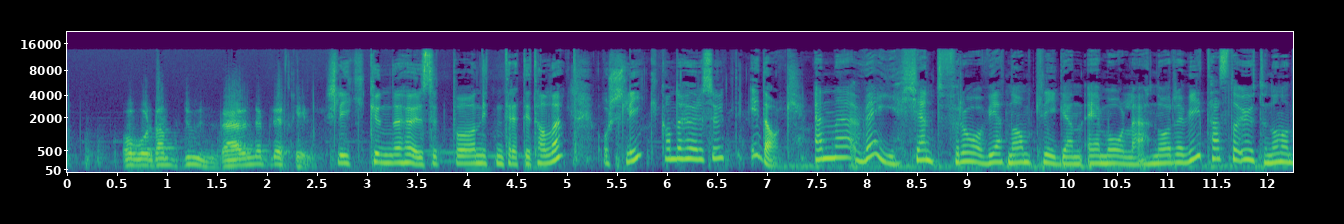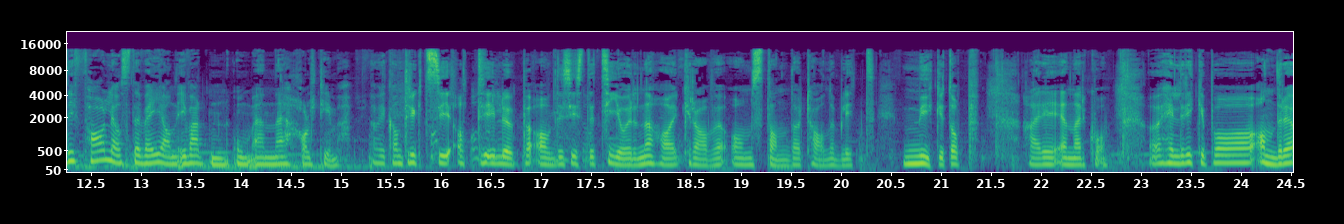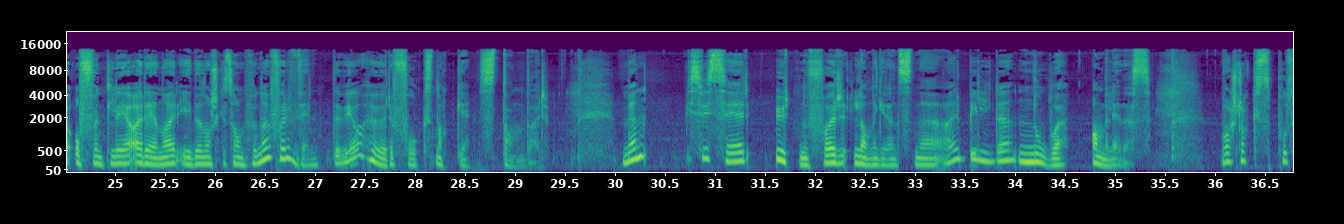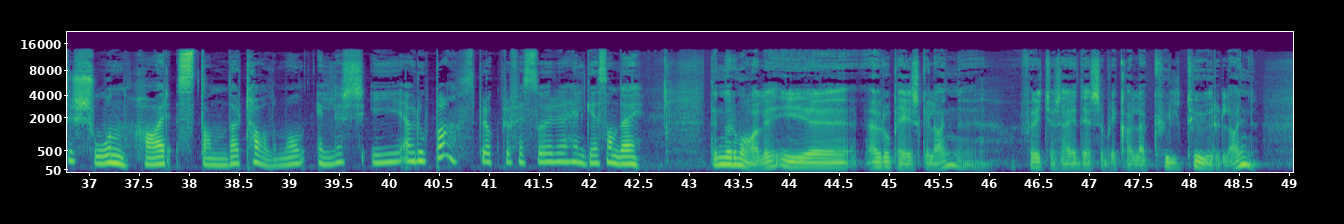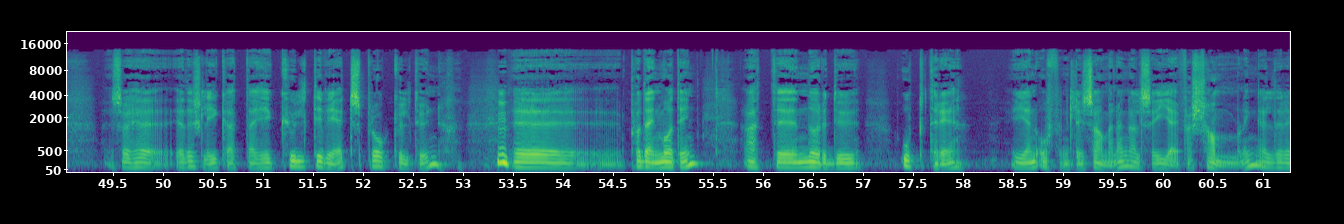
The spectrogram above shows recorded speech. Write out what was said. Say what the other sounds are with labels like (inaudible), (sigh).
og hvordan dunværene ble til. Slik kunne det høres ut på 1930-tallet, og slik kan det høres ut i dag. En vei kjent fra Vietnamkrigen er målet, når vi tester ut noen av de farligste veiene i verden om en halvtime. Ja, vi kan trygt si at i løpet av de siste tiårene har kravet om standardtale blitt myket opp her i NRK. Og heller ikke på andre offentlige arenaer i det norske samfunnet forventer vi å høre folk snakke standard. Men hvis vi ser utenfor landegrensene, er bildet noe annerledes. Hva slags posisjon har standard talemål ellers i Europa, språkprofessor Helge Sandøy? Det normale i eh, europeiske land, for ikke å si det som blir kalt kulturland, så er det slik at de har kultivert språkkulturen (laughs) eh, på den måten at eh, når du opptrer i en offentlig sammenheng, altså i ei forsamling, eller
